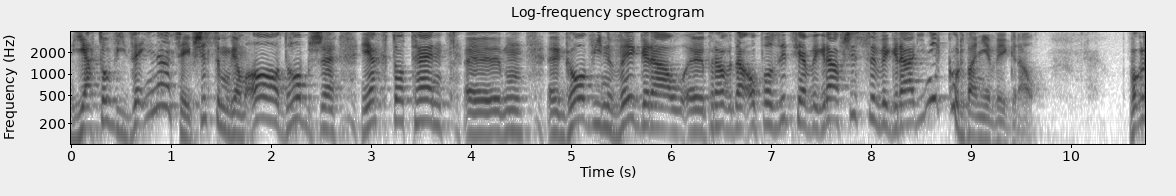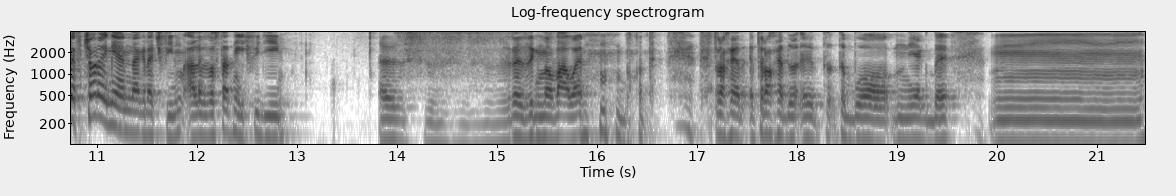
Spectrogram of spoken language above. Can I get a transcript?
Ja to widzę inaczej. Wszyscy mówią, o dobrze, jak to ten Gowin wygrał, prawda, opozycja wygrała, wszyscy wygrali, nikt kurwa nie wygrał. W ogóle wczoraj miałem nagrać film, ale w ostatniej chwili e, z- zrezygnowałem, bo t- t- trochę, trochę to, to było jakby. Mm,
